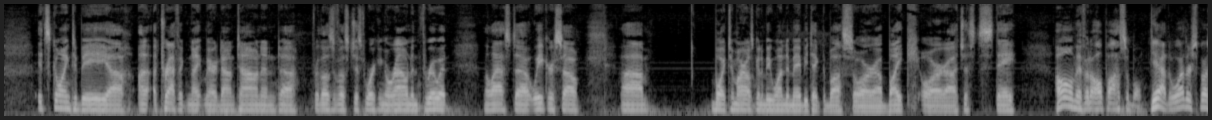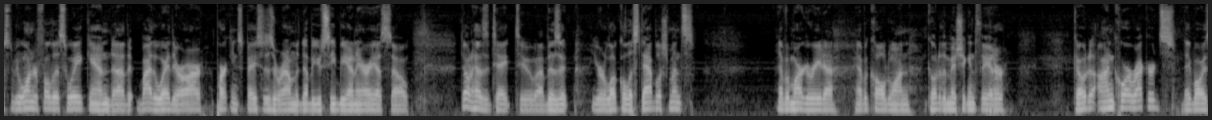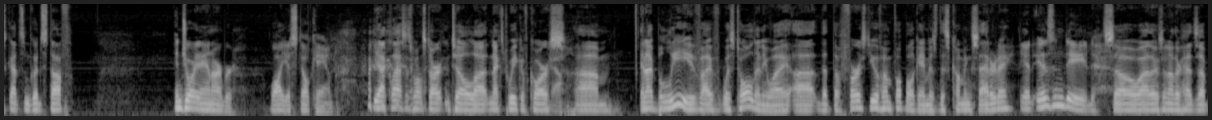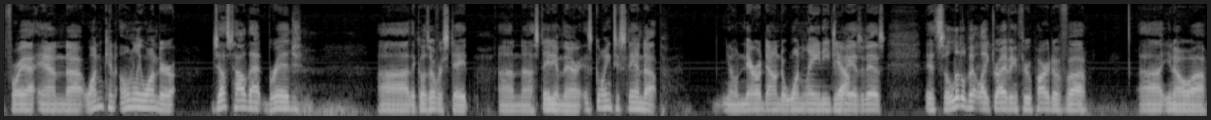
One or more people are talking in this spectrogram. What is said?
it's going to be uh, a, a traffic nightmare downtown, and uh, for those of us just working around and through it the last uh, week or so, um, boy, tomorrow's going to be one to maybe take the bus or uh, bike or uh, just stay home if at all possible. Yeah, the weather's supposed to be wonderful this week, and uh, th- by the way, there are parking spaces around the WCBN area, so don't hesitate to uh, visit your local establishments. Have a margarita, have a cold one, go to the Michigan Theater, go to Encore Records. They've always got some good stuff. Enjoy Ann Arbor while you still can. yeah, classes won't start until uh, next week, of course. Um, and I believe I was told anyway uh, that the first U of M football game is this coming Saturday. It is indeed. So uh, there's another heads up for you, and uh, one can only wonder just how that bridge uh, that goes over State on uh, Stadium there is going to stand up. You know, narrowed down to one lane each Yeah. way as it is. It's a little bit like driving through part of, uh, uh, you know, uh,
